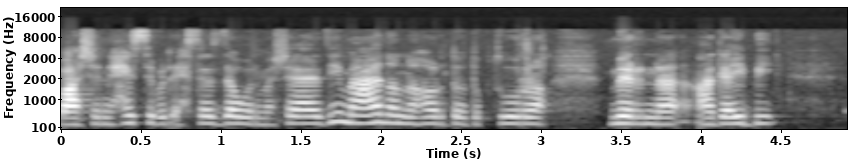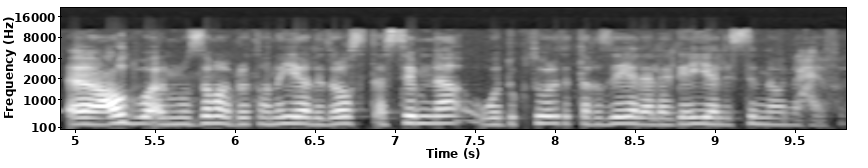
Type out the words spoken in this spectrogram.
وعشان نحس بالإحساس ده والمشاعر دي معانا النهاردة دكتورة ميرنا عجايبي عضو المنظمة البريطانية لدراسة السمنة ودكتورة التغذية العلاجية للسمنة والنحافة.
